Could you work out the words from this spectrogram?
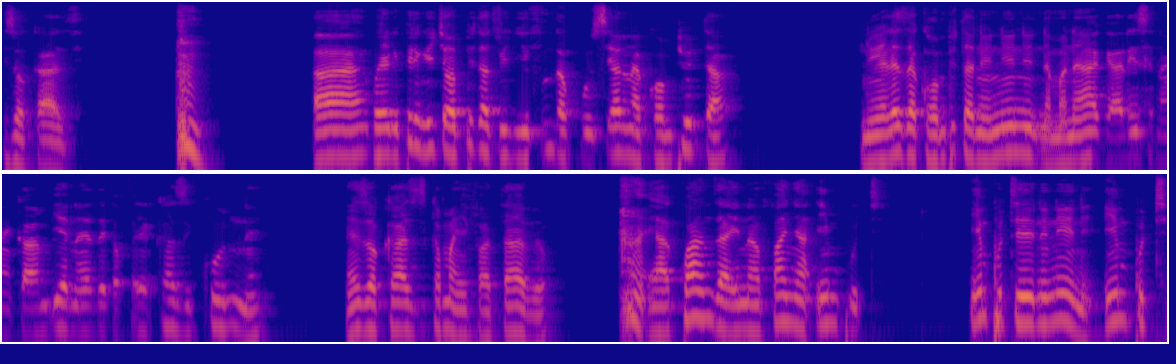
hizo kazi. Uh, kwenye kipindi kilichopita tulijifunza kuhusiana na kompyuta. Nieleza kompyuta ni nini na maana yake halisi, na nikaambia naweza ikafanya kazi kuu nne, na hizo kazi kama ifuatavyo. ya kwanza inafanya input. Input ni nini? Input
